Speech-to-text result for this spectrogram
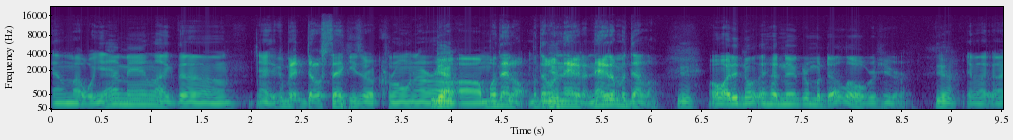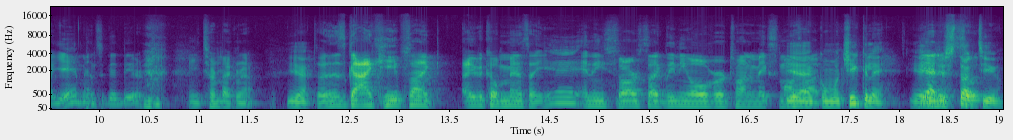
And I'm like, well, yeah, man. Like the yeah, it could be a Dos Equis or a Corona or Yeah. a, uh Modelo, Modelo Yeah. Negra, Negra Modelo. Yeah. Oh, I didn't know they had Negra Modelo over here. yeah. And like, uh, yeah, man, it's a good beer. and he turned back around. Yeah. So then this guy keeps like every couple minutes like yeah, and he starts like leaning over trying to make small Yeah, talk. como chicle. Yeah, Yeah, he just stuck so- to you.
